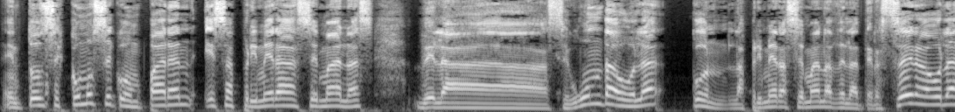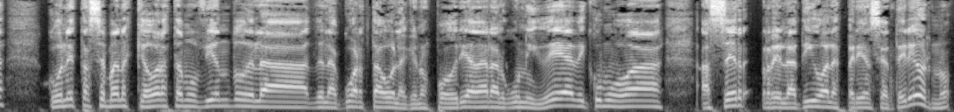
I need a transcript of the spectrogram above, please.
Entonces, ¿cómo se comparan esas primeras semanas de la segunda ola con las primeras semanas de la tercera ola, con estas semanas que ahora estamos viendo de la, de la cuarta ola, que nos podría dar alguna idea de cómo va a ser relativo a la experiencia anterior, ¿no?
